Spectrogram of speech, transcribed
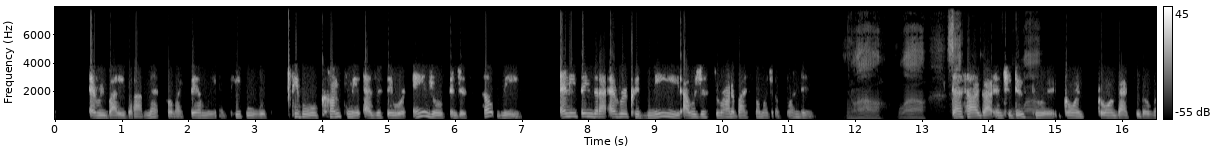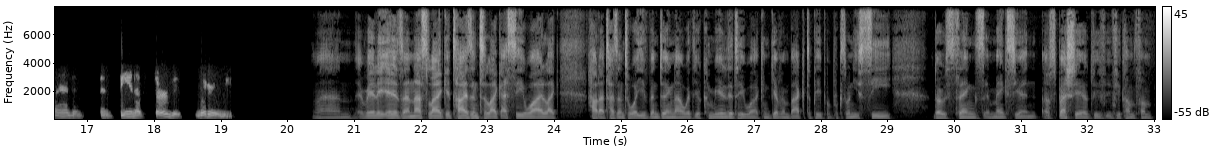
everybody that I met felt like family and people would people would come to me as if they were angels and just help me. Anything that I ever could need, I was just surrounded by so much abundance. Wow, wow. See, That's how I got introduced Wow. to it. Going going back to the land and, and being of service, literally. Man, it really is. And that's like, it ties into like, I see why, like, how that ties into what you've been doing now with your community work and giving back to people. Because when you see those things, it makes you, and especially if you come from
